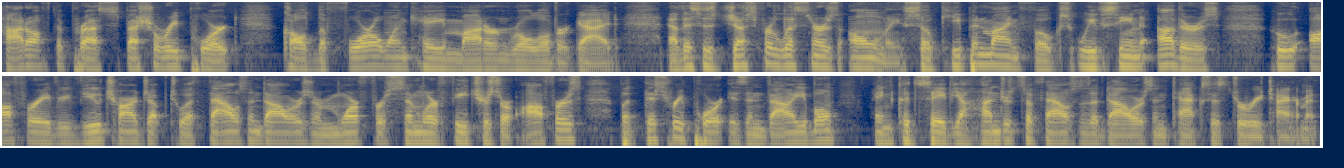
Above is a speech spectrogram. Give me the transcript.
hot off the press special report called the 401k Modern Rollover Guide. Now, this is just for listeners only. So keep in mind, folks, we've seen others who offer a review charge up to $1,000 or more for similar features or offers, but this report is invaluable and could save you hundreds of thousands of dollars in taxes through retirement.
